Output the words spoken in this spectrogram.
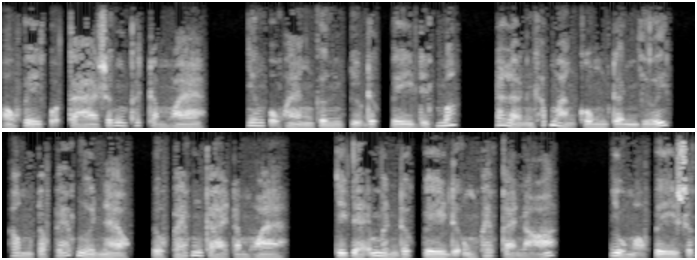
mẫu phi của ta rất thích trăm hoa, nhưng phụ hoàng cưng chịu đức phi đến mất, đã lệnh khắp hoàng cung trên dưới, không cho phép người nào được phép cài trăm hoa, chỉ để mình Đức Phi được phép cài nó. Dù Mẫu Phi rất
